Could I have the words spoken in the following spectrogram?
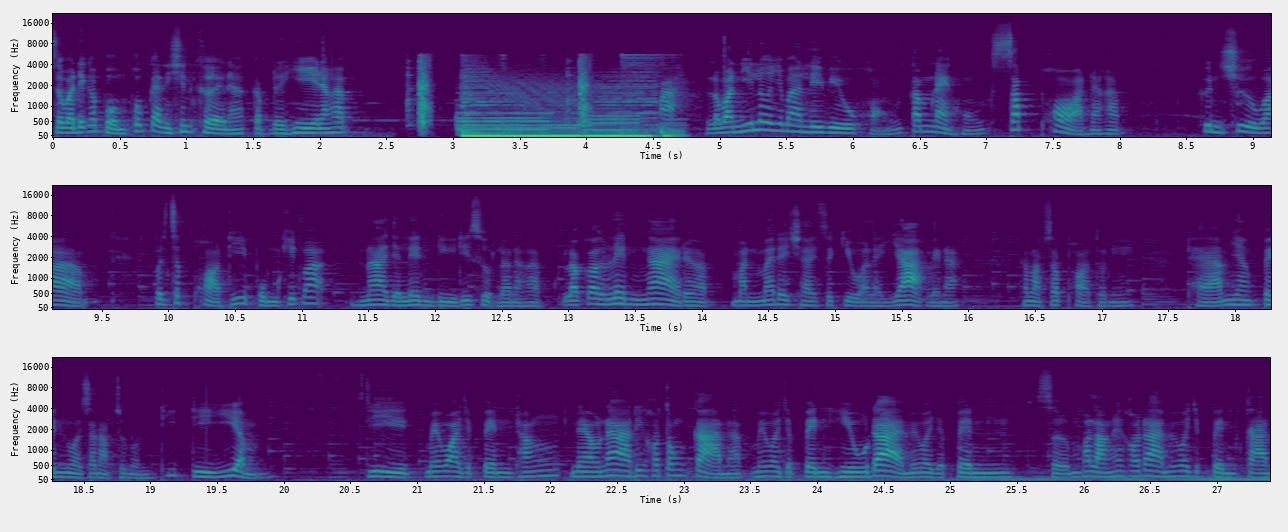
สวัสดีครับผมพบกันอีกเช่นเคยนะครับกับ The He นะครับอะแล้ววันนี้เราจะมารีวิวของตำแหน่งของซั p พอร์ตนะครับ ขึ้นชื่อว่าเป็นซั p พอร์ตที่ผมคิดว่าน่าจะเล่นดีที่สุดแล้วนะครับ แล้วก็เล่นง่ายด้วยครับ มันไม่ได้ใช้สกิลอะไรยากเลยนะสำหรับซั p พอร์ตตัวนี้ แถมยังเป็นหน่วยสนับสนุนที่ดีเยี่ยม ที่ไม่ว่าจะเป็นทั้งแนวหน้าที่เขาต้องการนะครับไม่ว่าจะเป็นฮิลได้ ไม่ว่าจะเป็นเสริมพลังให้เขาได้ ไม่ว่าจะเป็นการ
